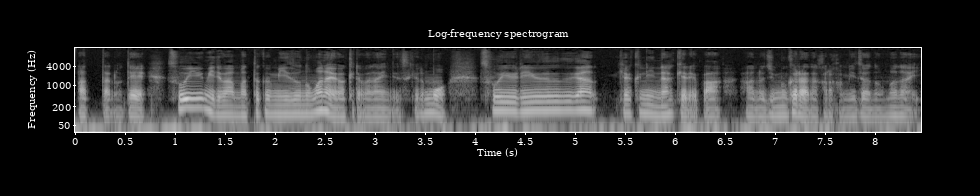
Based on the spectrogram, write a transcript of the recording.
あったのでそういう意味では全く水を飲まないわけではないんですけどもそういう理由が逆になければあの自分からはなかなか水は飲まない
